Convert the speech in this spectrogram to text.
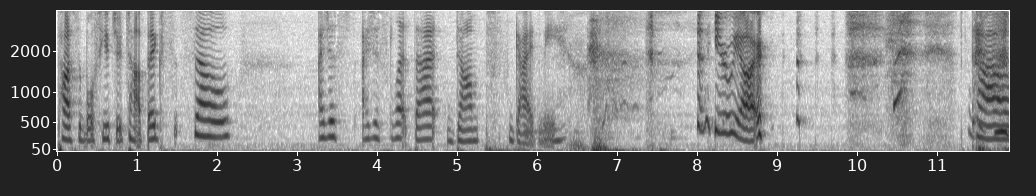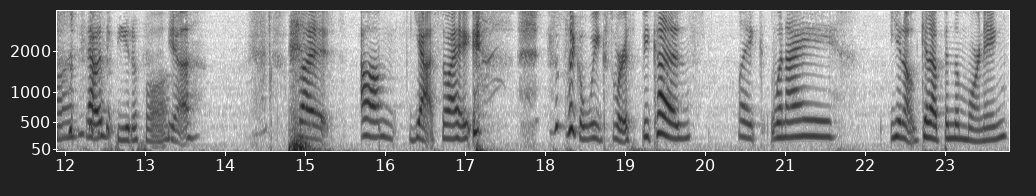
possible future topics. So I just I just let that dump guide me. and here we are. wow, that was beautiful. Yeah. But um yeah, so I it was like a week's worth because like when I you know, get up in the morning,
